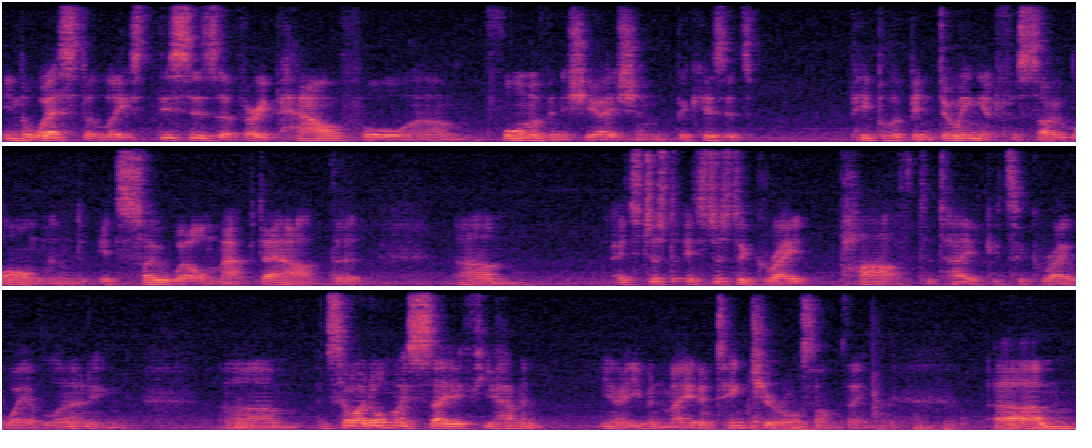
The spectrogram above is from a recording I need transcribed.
in the West at least, this is a very powerful um, form of initiation because it's people have been doing it for so long and it's so well mapped out that um, it's just it's just a great path to take. It's a great way of learning. Um, and so I'd almost say if you haven't you know even made a tincture or something, um,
